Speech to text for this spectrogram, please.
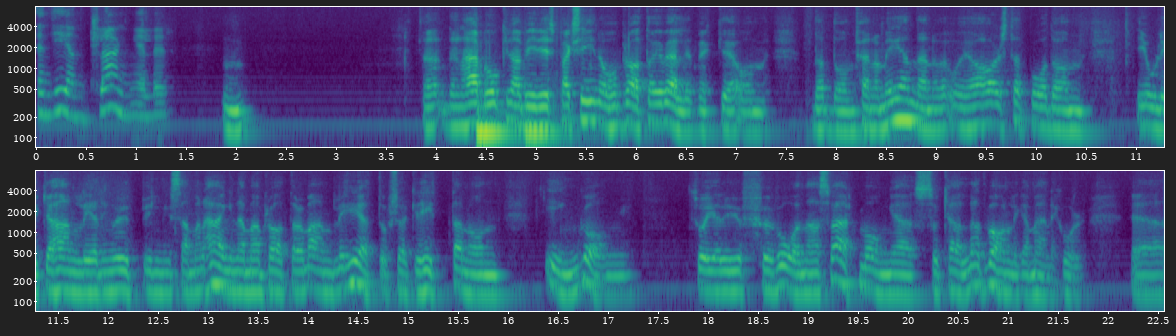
en genklang eller Mm. Den den här boken av Iris Paxino, hon pratar ju väldigt mycket om de, de fenomenen och, och jag har stött på dem i olika handledning och utbildningssammanhang när man pratar om andlighet och försöker hitta någon ingång så är det ju förvånansvärt många så kallat vanliga människor eh,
